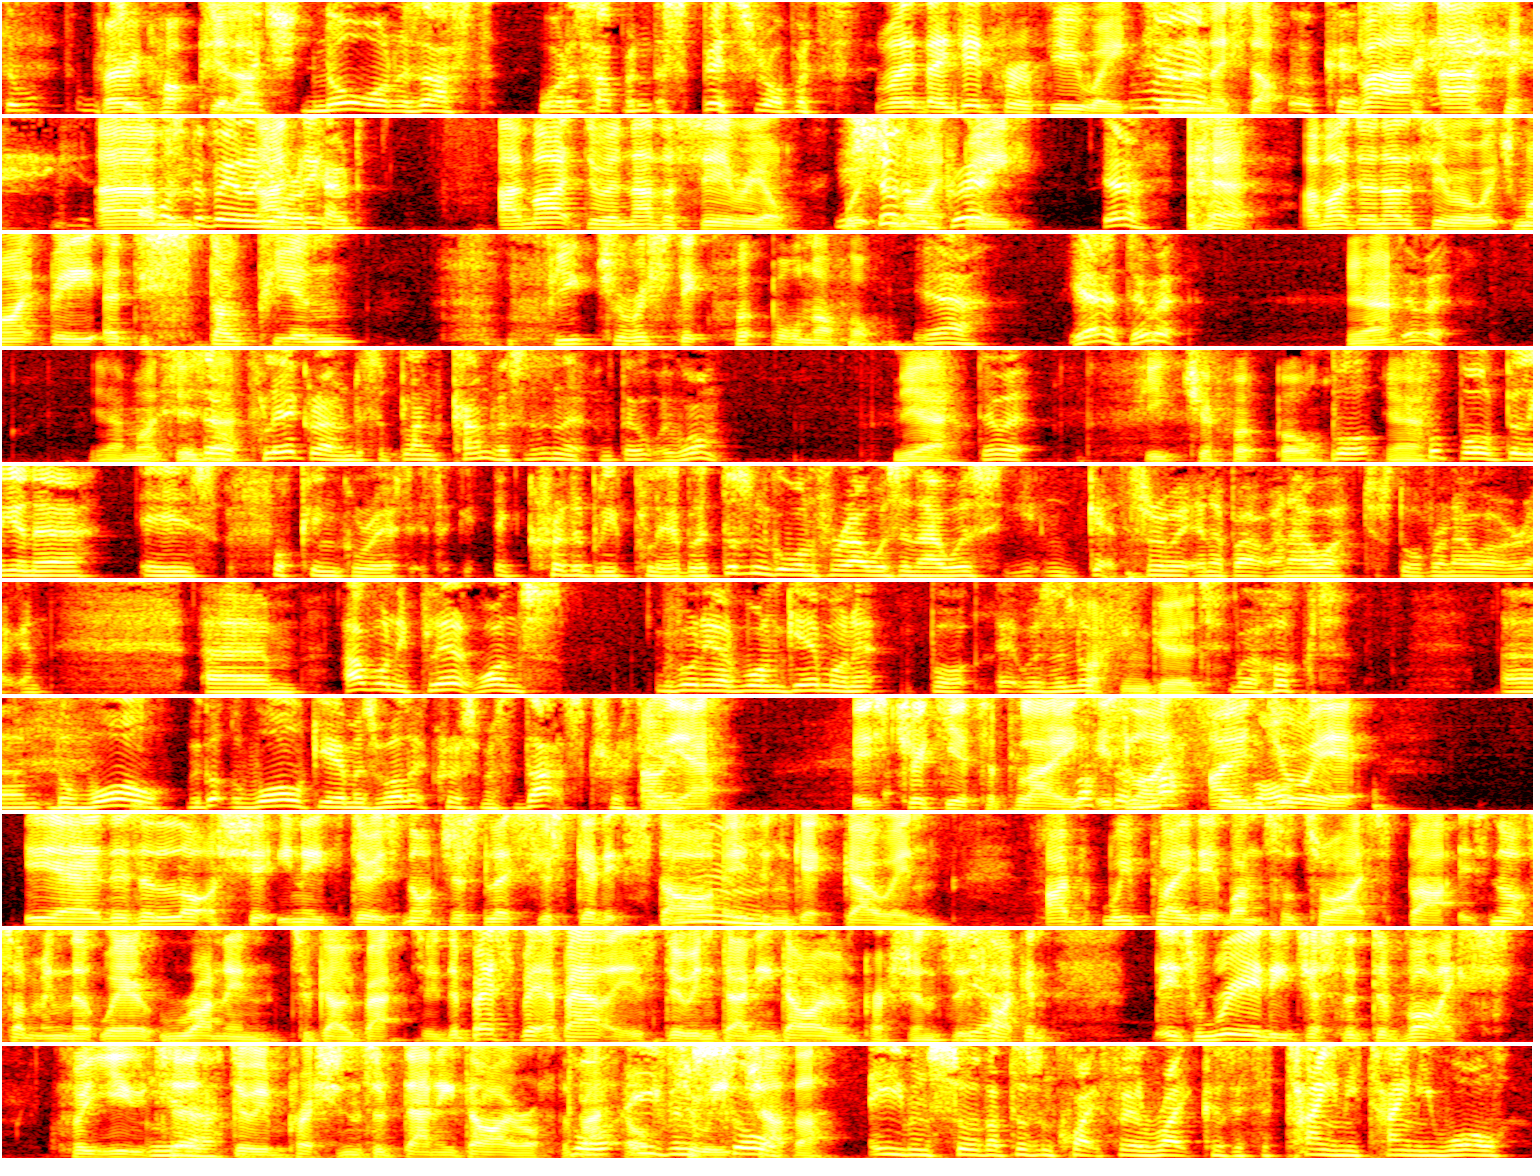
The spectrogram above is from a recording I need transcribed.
The- Very to- popular. To which no one has asked what has happened to Space Robbers. Well, they did for a few weeks and then they stopped. Okay. But uh, that must have been on your think- account. I might do another serial, You which should, might great. Yeah. I might do another serial, which might be a dystopian, f- futuristic football novel. Yeah. Yeah, do it. Yeah, Do it. yeah, I might This do is our playground. It's a blank canvas, isn't it? We do what we want. Yeah, Do it. future football. But yeah. Football Billionaire is fucking great. It's incredibly playable. It doesn't go on for hours and hours. You can get through it in about an hour, just over an hour, I reckon. Um, I've only played it once. We've only had one game on it, but it was enough. fucking good. We're hooked. Um, the wall. We got the wall game as well at Christmas. That's tricky. Oh yeah, it's trickier to play. Lots it's of like maths I enjoy it. Yeah, there's a lot of shit you need to do. It's not just let's just get it started Hmm. and get going. I've we've played it once or twice, but it's not something that we're running to go back to. The best bit about it is doing Danny Dyer impressions. It's Yeah. like an, it's really just a device for you to Yeah. do impressions of Danny Dyer off the But back of to so, each other. even so, that doesn't quite feel right because it's a tiny, tiny wall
